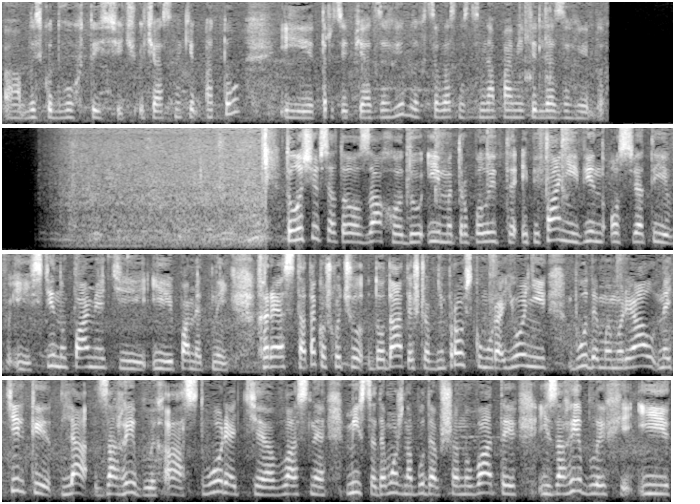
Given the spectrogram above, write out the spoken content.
а, близько двох тисяч учасників АТО і 35 загиблих, це власне стіна пам'яті для загиблих. Долучився до заходу і митрополит Епіфаній. Він освятив і стіну пам'яті, і пам'ятний хрест. А також хочу додати, що в Дніпровському районі буде меморіал не тільки для загиблих, а створять е, власне місце, де можна буде вшанувати і загиблих, і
